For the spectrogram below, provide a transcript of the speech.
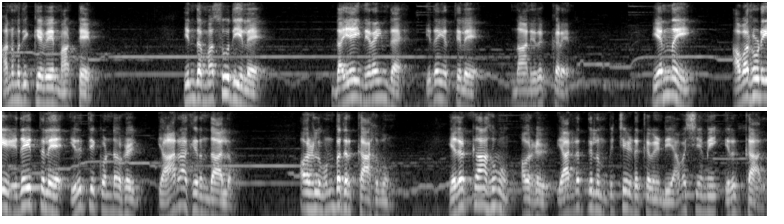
அனுமதிக்கவே மாட்டேன். இந்த மசூதியிலே தயை நிறைந்த இதயத்திலே நான் இருக்கிறேன். என்னை அவர்களுடைய இதயத்திலே இருத்தி கொண்டவர்கள் யாராக இருந்தாலும் அவர்கள் உண்பதற்காகவும் எதற்காகவும் அவர்கள் யாரிடத்திலும் பிச்சை எடுக்க வேண்டிய அவசியமே இருக்காது.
